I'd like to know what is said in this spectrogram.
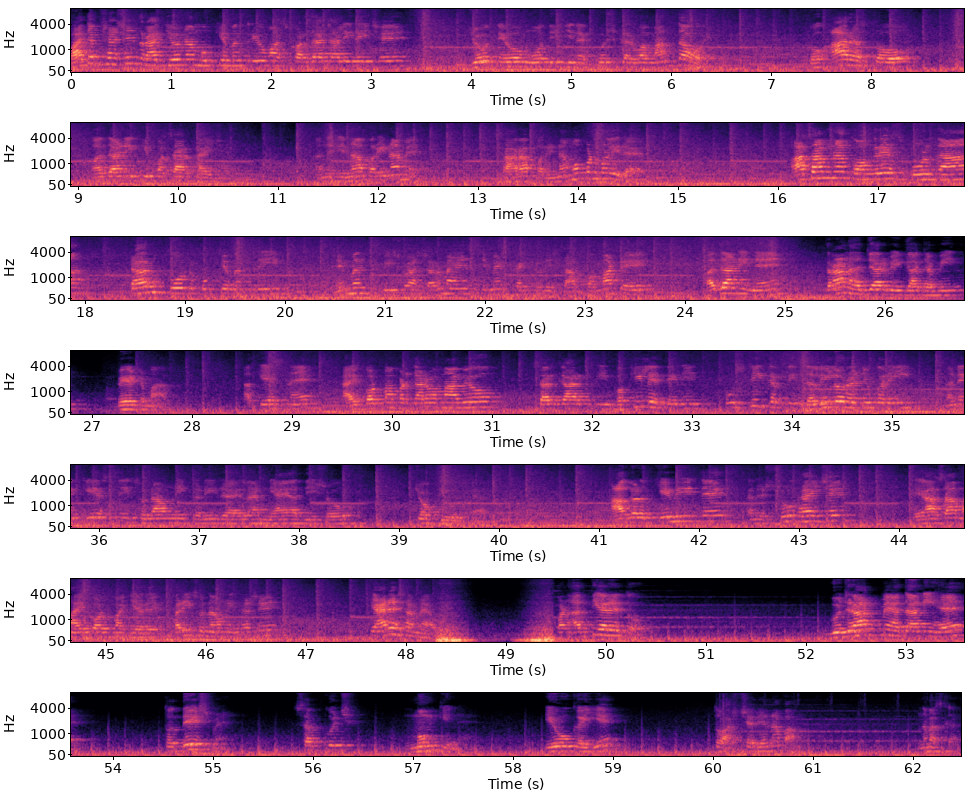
ભાજપ શાસિત રાજ્યોના મુખ્યમંત્રીઓમાં સ્પર્ધા ચાલી રહી છે. જો તેઓ મોદીજીને ખુશ કરવા માંગતા હોય, તો આ રસ્તો અદાણીથી પસાર થાય છે. અને એના પરિણામે સારા પરિણામો પણ મળી રહ્યા છે. આસામના કોંગ્રેસ મૂળના ટર્નકોટ મુખ્યમંત્રી હેમંત બિશ્વા શર્માએ સિમેન્ટ ફેક્ટરી સ્થાપવા માટે અદાણીને ત્રણ હજાર વીઘા જમીન ભેટમાં આપી આ કેસને હાઈકોર્ટમાં પડકારવામાં આવ્યો. સરકારની વકીલે તેની પુષ્ટિ કરતી દલીલો રજૂ કરી અને કેસની સુનાવણી કરી રહેલા ન્યાયાધીશો ચોંકી ઉઠ્યા. આગળ કેવી રીતે અને શું થાય છે એ આસામ હાઈકોર્ટમાં જ્યારે ફરી સુનાવણી થશે, ત્યારે સામે આવશે. પણ અત્યારે તો ગુજરાત મેં અદાની હૈ તો દેશ મેં સબકુછ મુમકિન હૈ. એવું કહીએ તો આશ્ચર્ય ના પામ. નમસ્કાર.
